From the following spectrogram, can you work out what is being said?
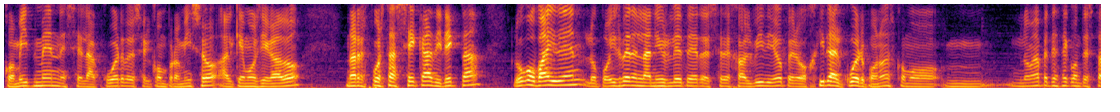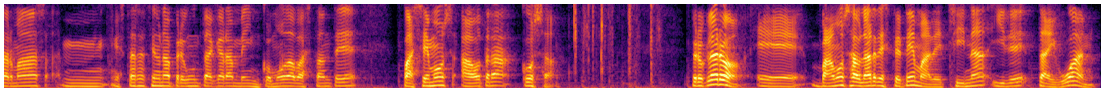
commitment, es el acuerdo, es el compromiso al que hemos llegado. Una respuesta seca, directa. Luego Biden, lo podéis ver en la newsletter, os he dejado el vídeo, pero gira el cuerpo, ¿no? Es como, mm, no me apetece contestar más, mm, estás haciendo una pregunta que ahora me incomoda bastante, pasemos a otra cosa. Pero claro, eh, vamos a hablar de este tema, de China y de Taiwán.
